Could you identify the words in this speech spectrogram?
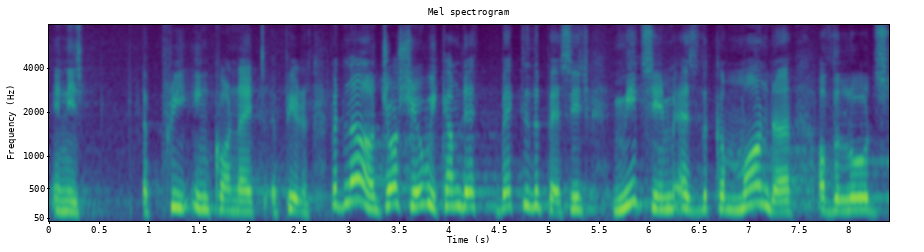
in his a pre incarnate appearance. But now, Joshua, we come back to the passage, meets him as the commander of the Lord's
